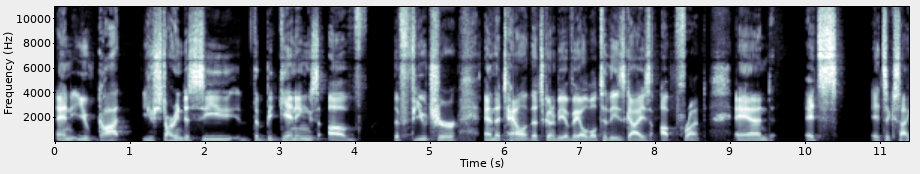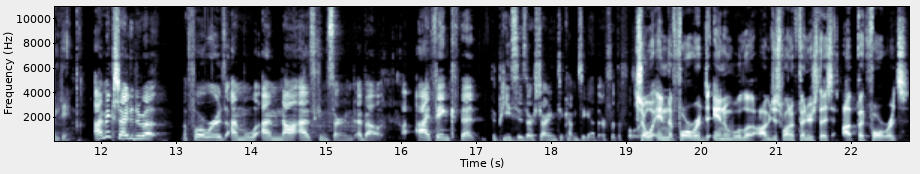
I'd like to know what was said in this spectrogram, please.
and you've got you're starting to see the beginnings of the future and the talent that's going to be available to these guys up front. And it's it's exciting. I'm excited about forwards. I'm I'm not as concerned about I think that the pieces are starting to come together for the forward. So in the forward, and we'll, I just want to finish this up at forwards.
